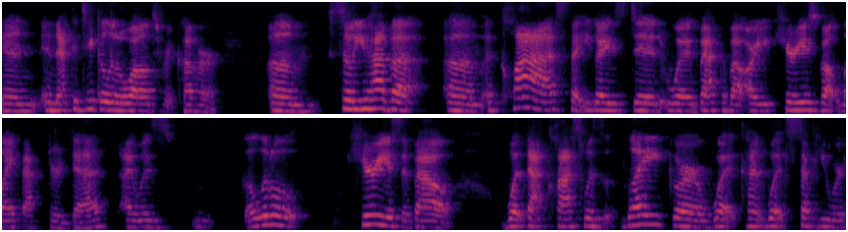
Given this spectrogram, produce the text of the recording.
and and that could take a little while to recover. Um, so you have a um, a class that you guys did way back about are you curious about life after death? I was a little curious about what that class was like or what kind what stuff you were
